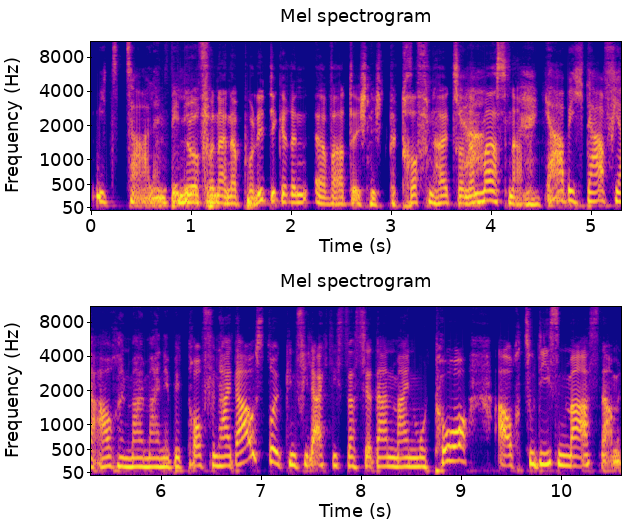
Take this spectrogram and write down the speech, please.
mit Zahlen belegen. Nur von einer Politikerin erwarte ich nicht Betroffenheit, sondern ja, Maßnahmen. Ja, aber ich darf ja auch einmal meine Betroffenheit ausdrücken. Vielleicht ist das ja dann mein Motor auch zu diesen Maßnahmen.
